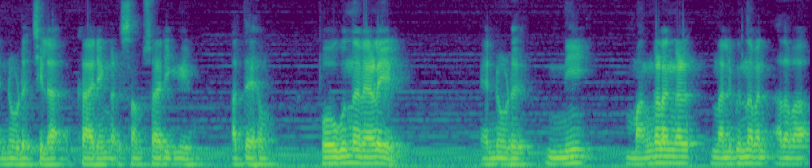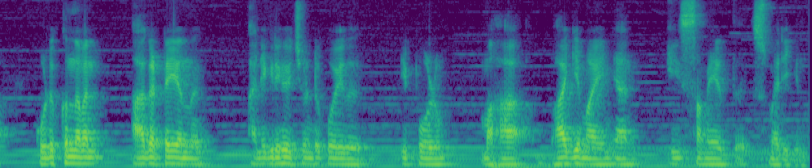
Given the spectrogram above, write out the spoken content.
എന്നോട് ചില കാര്യങ്ങൾ സംസാരിക്കുകയും അദ്ദേഹം പോകുന്ന വേളയിൽ എന്നോട് നീ മംഗളങ്ങൾ നൽകുന്നവൻ അഥവാ കൊടുക്കുന്നവൻ ആകട്ടെ എന്ന് അനുഗ്രഹിച്ചുകൊണ്ട് പോയത് ഇപ്പോഴും മഹാഭാഗ്യമായി ഞാൻ ഈ സമയത്ത് സ്മരിക്കുന്നു.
